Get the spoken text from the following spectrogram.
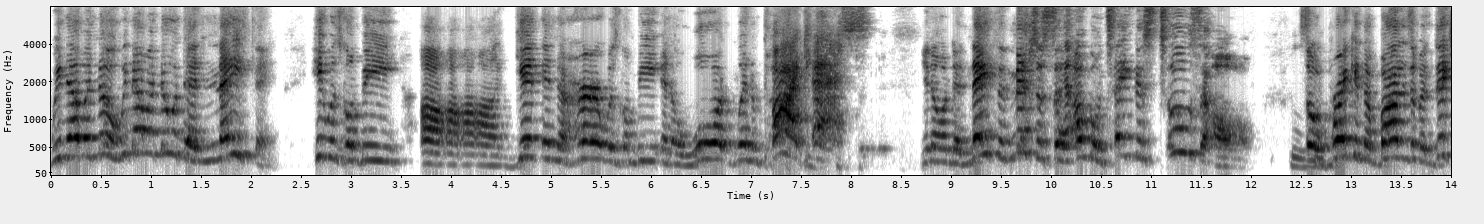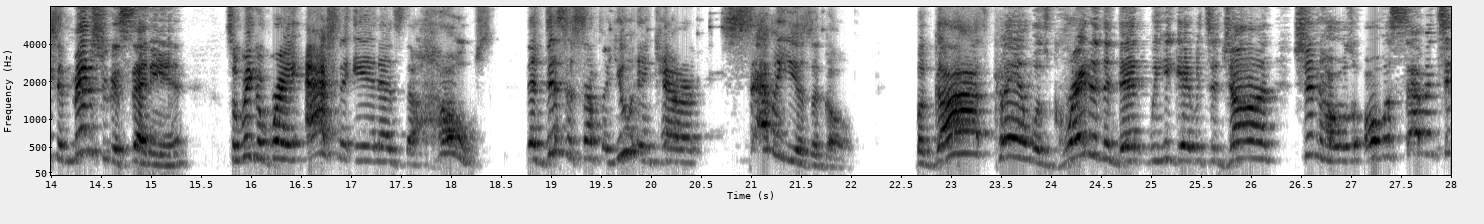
We never knew. We never knew that Nathan he was going to be uh, uh, uh, uh, get in the herd was going to be an award-winning podcast. You know, that Nathan Mitchell said, "I'm going to take this Tuesday off." Mm-hmm. So breaking the bondage of addiction ministry gets set in, so we can bring Ashley in as the host. That this is something you encountered seven years ago. But God's plan was greater than that when he gave it to John Shinholser over 17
